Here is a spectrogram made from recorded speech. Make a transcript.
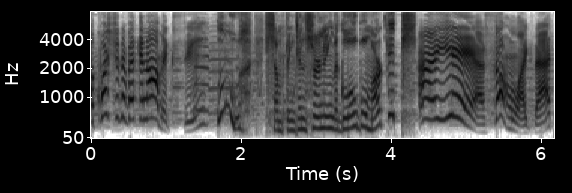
A question of economics, see? Ooh, something concerning the global markets? Uh, yeah, something like that.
